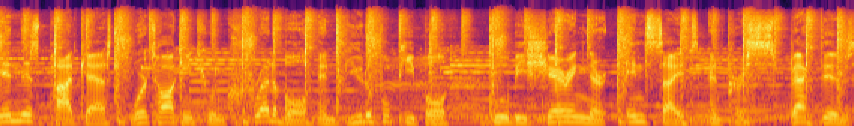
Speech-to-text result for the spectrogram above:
in this podcast, we're talking to incredible and beautiful people who will be sharing their insights and perspectives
